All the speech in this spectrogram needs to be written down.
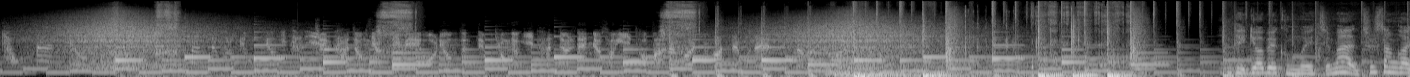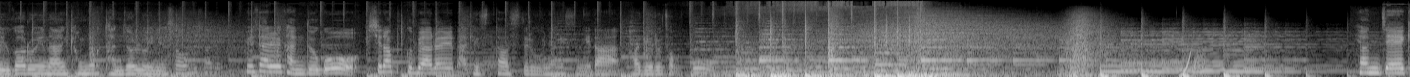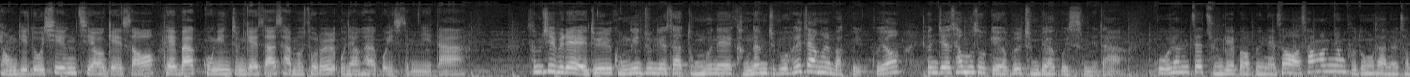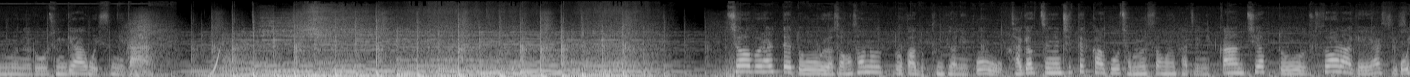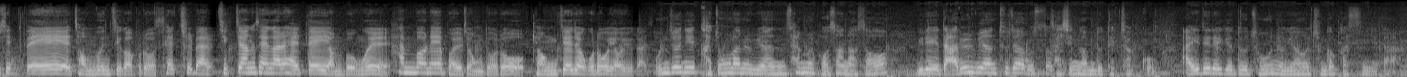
경단이요. 일반적으로 경력이 가정 양립의 단절된 여성이 더 많은 걸 육아 때문에 대기업에 근무했지만 출산과 육아로 인한 경력 단절로 인해서 회사를 회사를 간두고 실업급여를 받 게스트하우스를 운영했습니다. 가게를 접고 현재 경기도 시흥 지역에서 대박 공인중개사 사무소를 운영하고 있습니다. 30일에 에듀윌 공인중개사 동문회 강남지부 회장을 맡고 있고요. 현재 사무소 개업을 준비하고 있습니다. 고 현재 중개법인에서 상업용 부동산을 전문으로 중개하고 있습니다. 취업을 할 때도 여성 선호도가 높은 편이고 자격증은 취득하고 전문성을 가지니까 취업도 수월하게 할 수 있어요. 50대에 전문 직업으로 새 출발, 직장 생활을 할 때 연봉을 한 번에 벌 정도로 경제적으로 여유가 온전히 가족만을 위한 삶을 벗어나서 미래의 나를 위한 투자로서 자신감도 되찾고 아이들에게도 좋은 영향을 준 것 같습니다.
